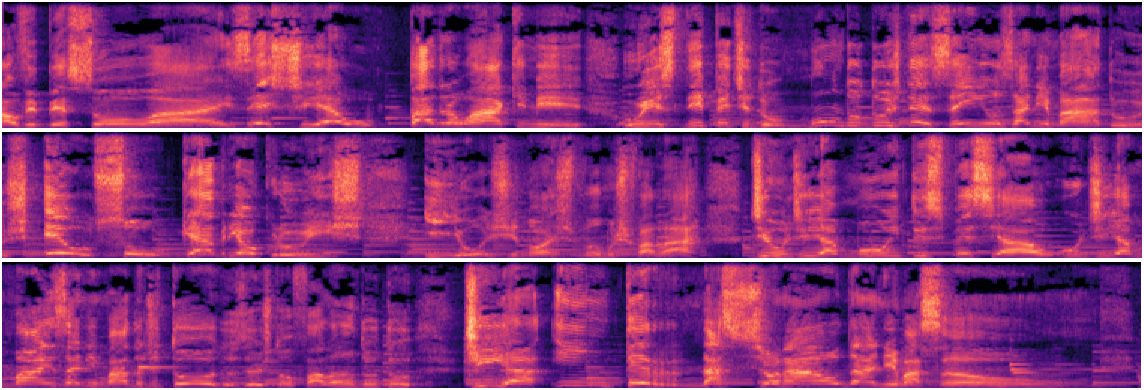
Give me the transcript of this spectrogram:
Salve pessoas! Este é o Padrão Acme, o snippet do mundo dos desenhos animados. Eu sou Gabriel Cruz e hoje nós vamos falar de um dia muito especial, o dia mais animado de todos. Eu estou falando do Dia Internacional da Animação.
